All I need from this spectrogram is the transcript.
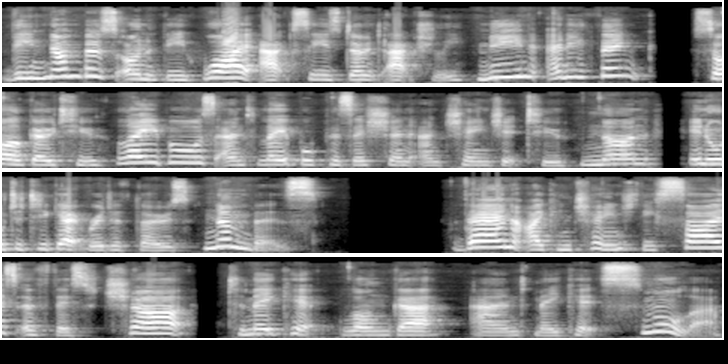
The numbers on the y-axis don't actually mean anything, so I'll go to labels and label position and change it to none in order to get rid of those numbers. Then I can change the size of this chart to make it longer and make it smaller.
